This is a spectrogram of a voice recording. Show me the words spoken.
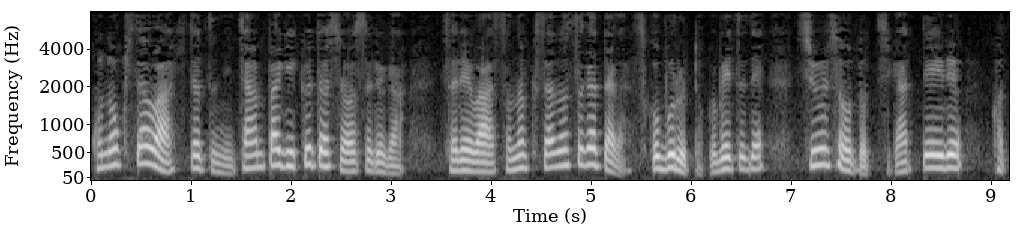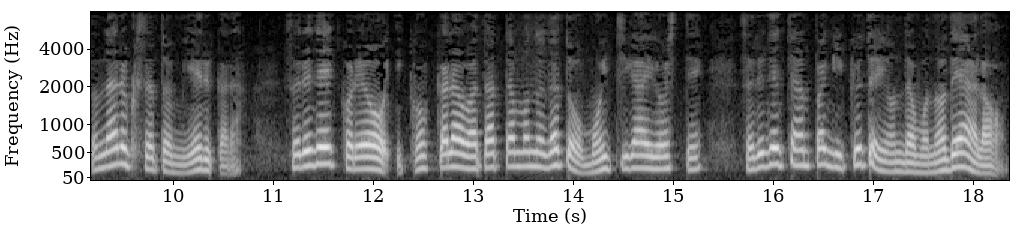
この草は一つにチャンパギクと称するが、それはその草の姿がすこぶる特別で、周草と違っている異なる草と見えるから、それでこれを異国から渡ったものだと思い違いをして、それでチャンパ菊と呼んだものであろう。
